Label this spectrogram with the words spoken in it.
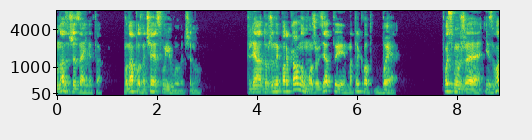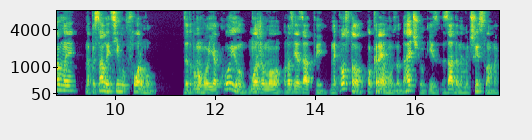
у нас вже зайнята. Вона позначає свою величину. Для довжини паркану можу взяти, наприклад, B. Ось ми вже із вами написали цілу формулу, за допомогою якої можемо розв'язати не просто окрему задачу із заданими числами,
